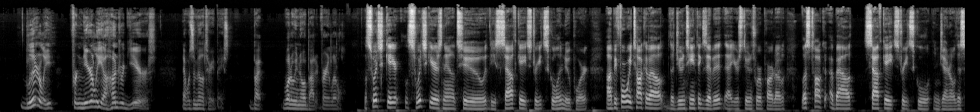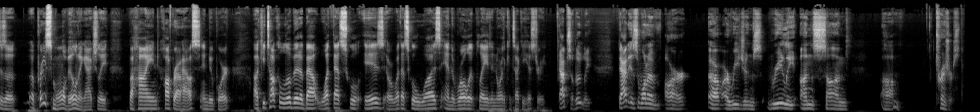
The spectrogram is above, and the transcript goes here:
literally for nearly a hundred years, that was a military base. But what do we know about it? Very little. Let's switch gear. Switch gears now to the Southgate Street School in Newport. Uh, before we talk about the Juneteenth exhibit that your students were a part of, let's talk about Southgate Street School in general. This is a, a pretty small building, actually, behind Hofbrauhaus in Newport. Uh, can you talk a little bit about what that school is or what that school was and the role it played in Northern Kentucky history? Absolutely. That is one of our uh, our region's really unsung um, treasures.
